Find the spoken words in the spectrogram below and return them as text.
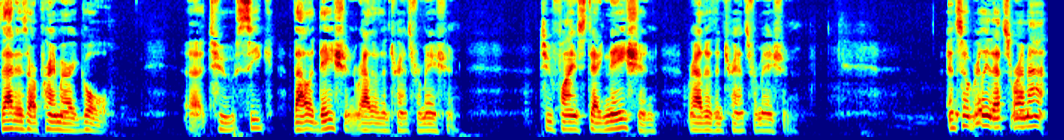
that is our primary goal uh, to seek validation rather than transformation, to find stagnation rather than transformation. And so, really, that's where I'm at.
